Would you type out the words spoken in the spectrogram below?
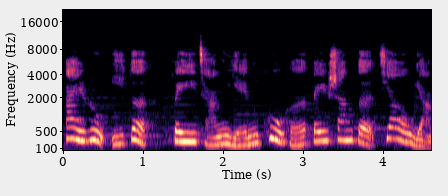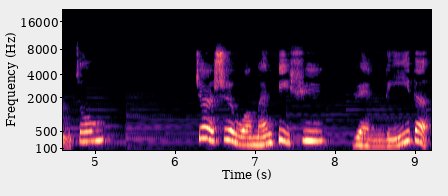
带入一个非常严酷和悲伤的教养中。这是我们必须远离的。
